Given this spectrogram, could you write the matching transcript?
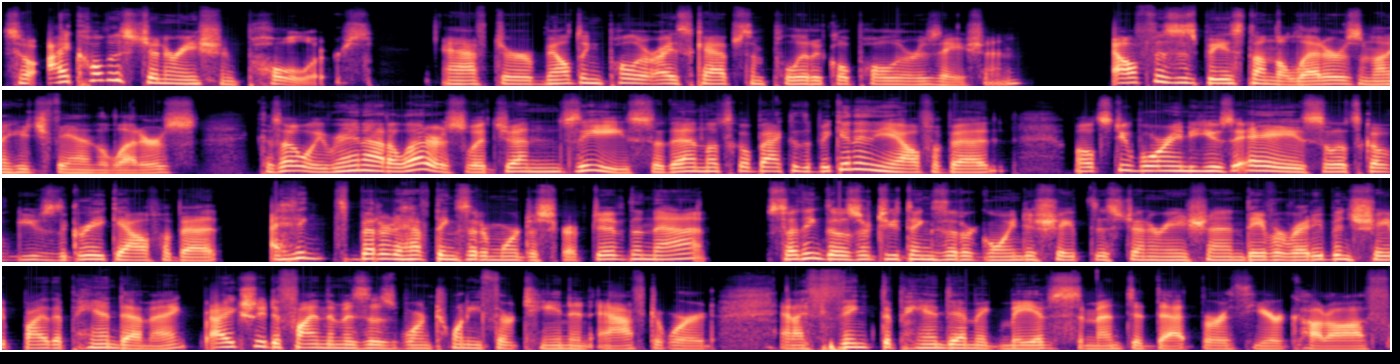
So I call this generation polars after melting polar ice caps and political polarization. Alphas is based on the letters. I'm not a huge fan of the letters because, oh, we ran out of letters with Gen Z. So then let's go back to the beginning of the alphabet. Well, it's too boring to use A, so let's go use the Greek alphabet. I think it's better to have things that are more descriptive than that. So I think those are two things that are going to shape this generation. They've already been shaped by the pandemic. I actually define them as those born 2013 and afterward. And I think the pandemic may have cemented that birth year cutoff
